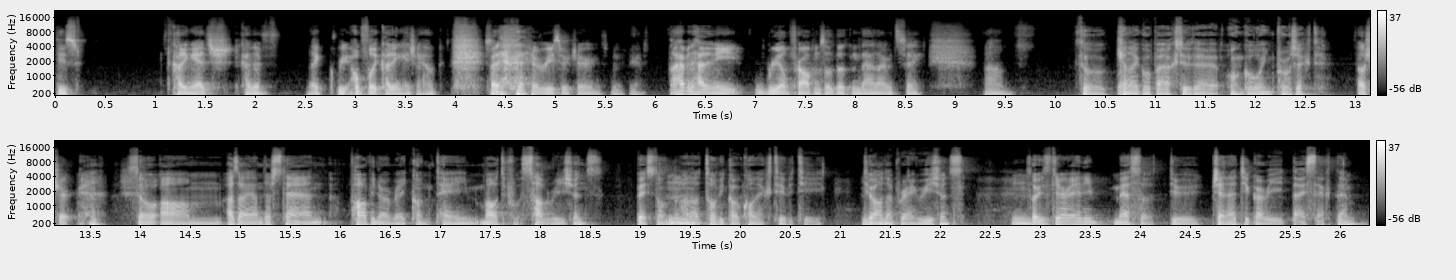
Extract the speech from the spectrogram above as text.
these cutting edge kind of like re- hopefully cutting edge, I hope, but research areas. But, yeah. I haven't had any real problems other than that, I would say. Um, so can I go back to the ongoing project? Oh, sure. so, um, as I understand, pulvinar may contain multiple subregions based on mm. anatomical connectivity to mm-hmm. other brain regions. Mm. So is there any method to genetically dissect them?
